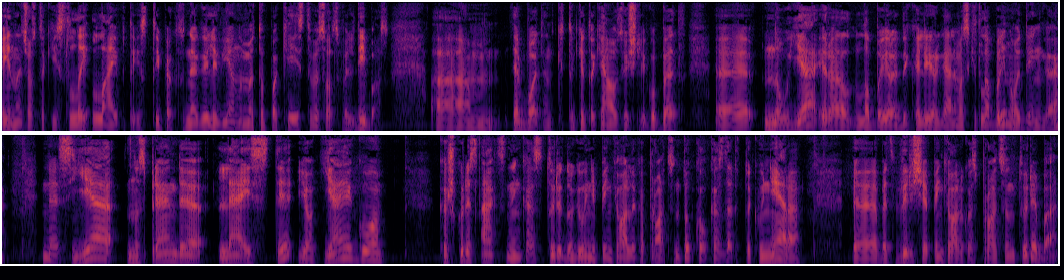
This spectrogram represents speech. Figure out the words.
einančios tokiais lai- laiptais, taip, jog tu negali vienu metu pakeisti visos valdybos. Ir buvo ten kito- kitokiausių išlygų, bet e, nauja yra labai radikali ir galima sakyti labai naudinga, nes jie nusprendė leisti, jog jeigu kažkuris akcininkas turi daugiau nei 15 procentų, kol kas dar tokių nėra, e, bet viršė 15 procentų ribą,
